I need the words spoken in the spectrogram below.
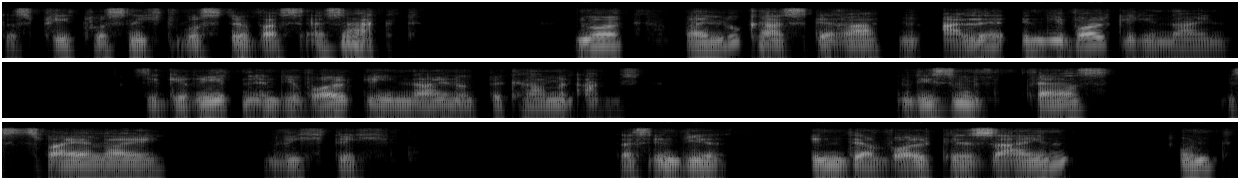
dass Petrus nicht wusste, was er sagt. Nur bei Lukas geraten alle in die Wolke hinein. Sie gerieten in die Wolke hinein und bekamen Angst. In diesem Vers ist zweierlei wichtig. Das in, die, in der Wolke sein und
